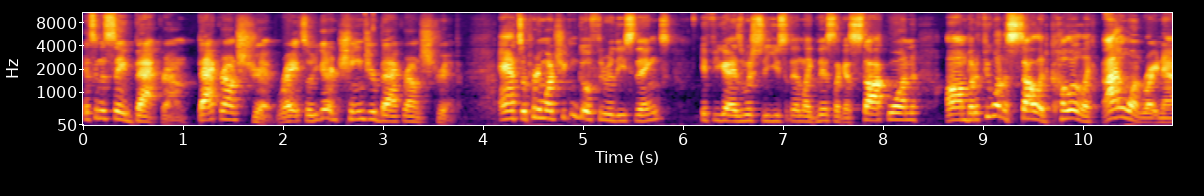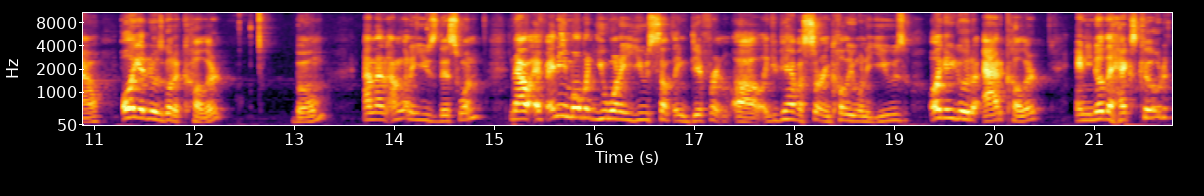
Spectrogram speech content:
it's going to say background, background strip, right? So you're going to change your background strip. And so pretty much you can go through these things if you guys wish to use something like this, like a stock one. Um, but if you want a solid color like I want right now, all you got to do is go to color, boom, and then I'm to use this one. Now, if any moment you want to use something different, uh, like if you have a certain color you want to use, all you got to go to add color, and you know the hex code,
